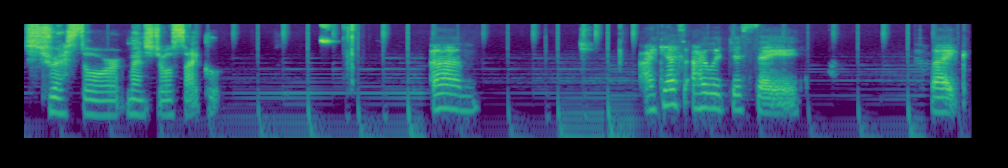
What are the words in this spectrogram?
stress or menstrual cycle? Um, I guess I would just say like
